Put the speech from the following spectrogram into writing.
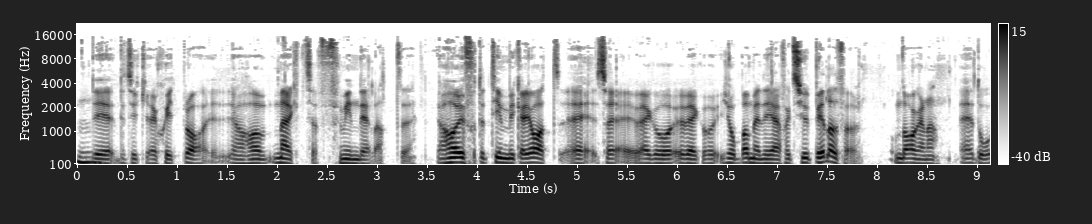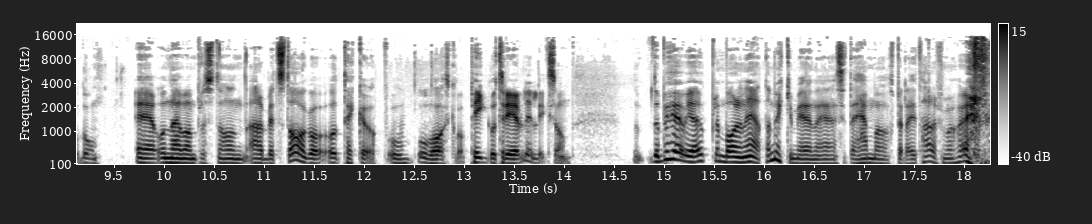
Mm. det. Det tycker jag är skitbra. Jag har märkt för min del att eh, jag har ju fått ett timvikariat eh, så jag är iväg och, iväg och jobba med det jag är faktiskt utbildad för om dagarna eh, då och då. Eh, och när man plötsligt har en arbetsdag och täcka upp och, och ska vara pigg och trevlig liksom. Då, behöver jag uppenbarligen äta mycket mer när jag sitter hemma och spelar gitarr för mig själv.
